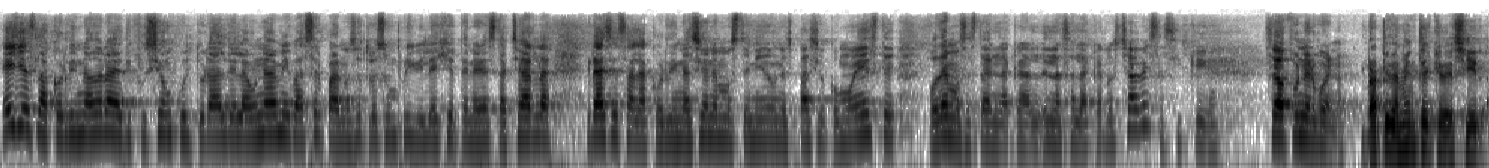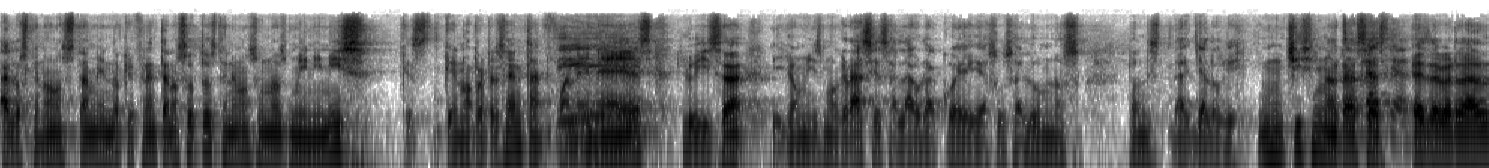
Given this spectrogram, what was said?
Ella es la coordinadora de difusión cultural de la UNAM y va a ser para nosotros un privilegio tener esta charla. Gracias a la coordinación hemos tenido un espacio como este. Podemos estar en la, en la sala Carlos Chávez, así que se va a poner bueno. Rápidamente hay que decir a los que no nos están viendo que frente a nosotros tenemos unos minimis que, que nos representan, Juana Inés, Luisa y yo mismo, gracias a Laura Cue y a sus alumnos. Donde, ya los vi. Muchísimas gracias. Es de verdad,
